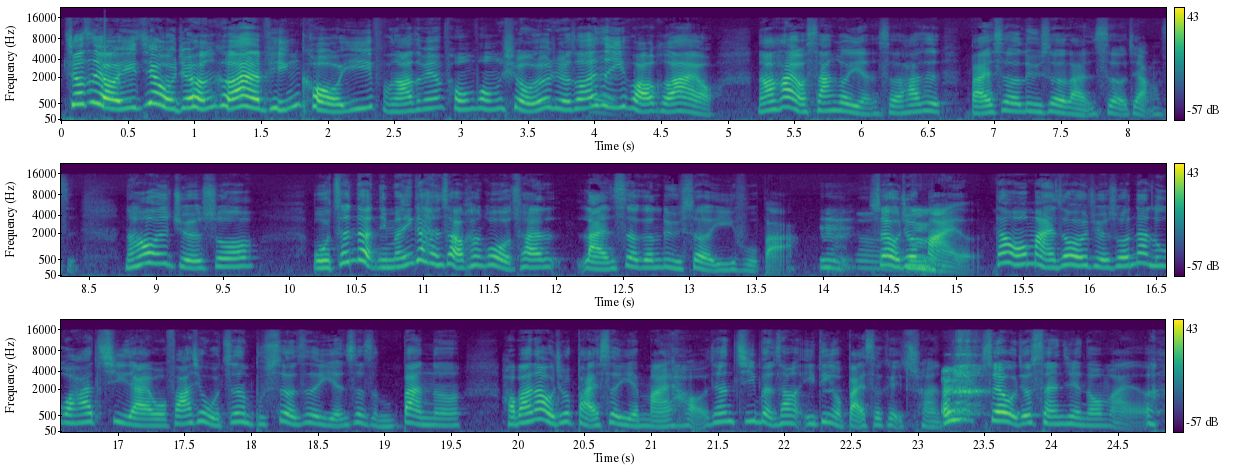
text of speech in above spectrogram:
就是有一件我觉得很可爱的平口衣服，然后这边蓬蓬袖，我就觉得说，哎、这衣服好可爱哦、然后它有三个颜色，它是白色、绿色、蓝色这样子，然后我就觉得说，我真的你们应该很少看过我穿蓝色跟绿色的衣服吧？嗯，所以我就嗯买了。但我买之后，我就觉得说，那如果它寄来，我发现我真的不适合这个颜色怎么办呢？好吧，那我就白色也买好，这样基本上一定有白色可以穿，所以我就三件都买了。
